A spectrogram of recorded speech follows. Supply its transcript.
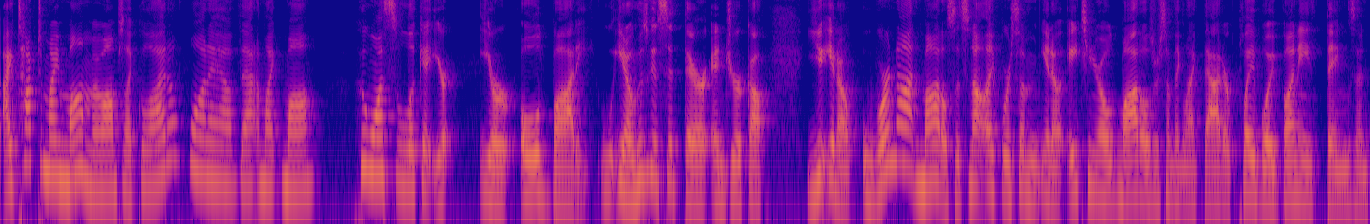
I talked to my mom. My mom's like, "Well, I don't want to have that." I'm like, "Mom, who wants to look at your your old body? You know, who's going to sit there and jerk off?" You, you know, we're not models. It's not like we're some, you know, 18 year old models or something like that, or Playboy bunny things and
